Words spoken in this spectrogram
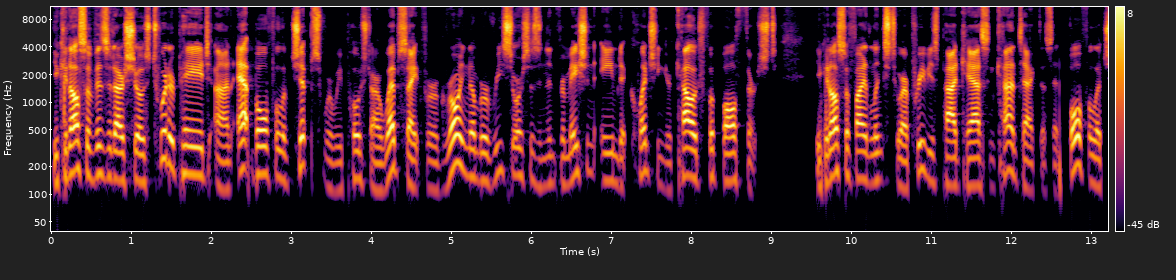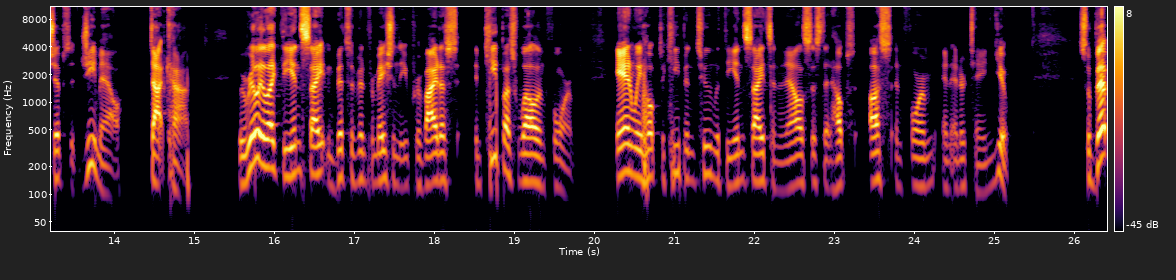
You can also visit our show's Twitter page on at Bowlful of Chips, where we post our website for a growing number of resources and information aimed at quenching your college football thirst. You can also find links to our previous podcasts and contact us at bowlfulofchips at gmail.com. We really like the insight and bits of information that you provide us and keep us well informed. And we hope to keep in tune with the insights and analysis that helps us inform and entertain you. So, Bip,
